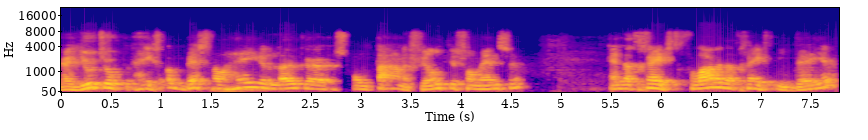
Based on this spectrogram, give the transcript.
Uh, YouTube heeft ook best wel hele leuke, spontane filmpjes van mensen. En dat geeft flarden, dat geeft ideeën.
